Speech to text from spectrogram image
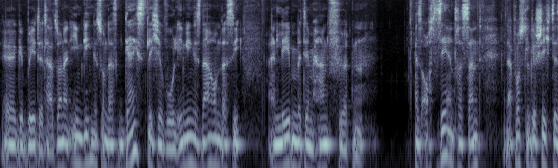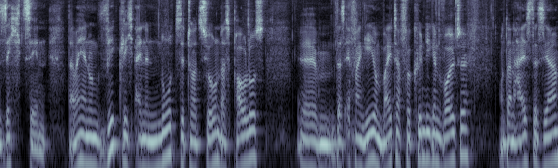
äh, gebetet hat, sondern ihm ging es um das geistliche Wohl. Ihm ging es darum, dass sie ein Leben mit dem Herrn führten. Das ist auch sehr interessant in Apostelgeschichte 16. Da war ja nun wirklich eine Notsituation, dass Paulus ähm, das Evangelium weiter verkündigen wollte. Und dann heißt es ja,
